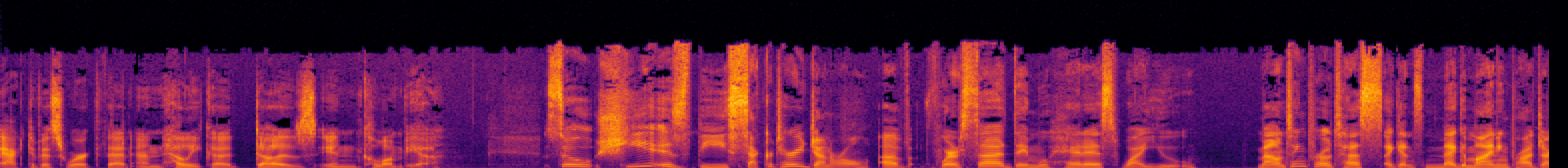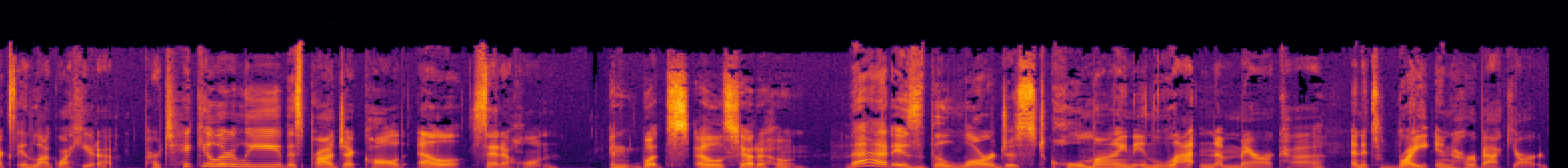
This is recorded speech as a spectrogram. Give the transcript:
activist work that Angelica does in Colombia. So she is the Secretary General of Fuerza de Mujeres Wayuu, mounting protests against mega mining projects in La Guajira, particularly this project called El Cerrejón. And what's El Cerrejón? That is the largest coal mine in Latin America, and it's right in her backyard.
